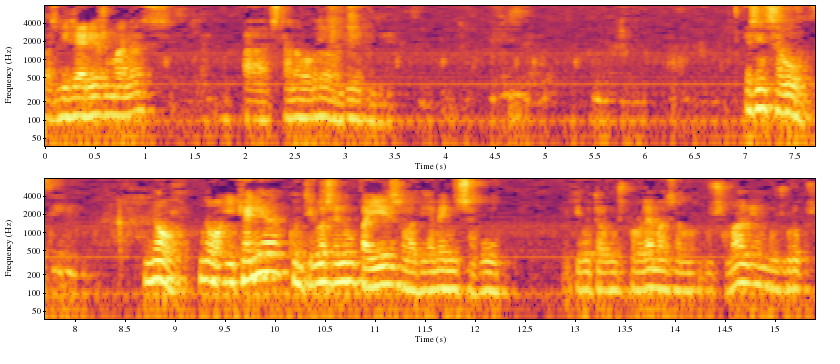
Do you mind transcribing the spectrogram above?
les misèries humanes eh, estan a l'ordre del dia també. És insegur? No, no, i Kènia continua sent un país relativament segur. He tingut alguns problemes amb, Somàlia, amb uns grups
